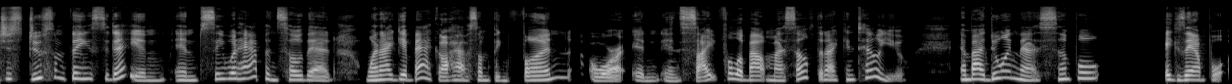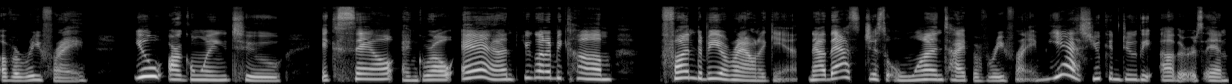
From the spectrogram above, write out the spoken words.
just do some things today and and see what happens so that when i get back i'll have something fun or in, insightful about myself that i can tell you and by doing that simple example of a reframe you are going to excel and grow, and you're going to become fun to be around again. Now, that's just one type of reframe. Yes, you can do the others. And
